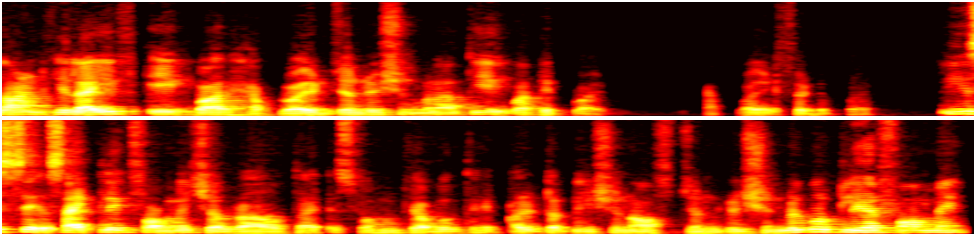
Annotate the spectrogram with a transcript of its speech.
प्लांट की लाइफ एक बार हैप्लॉइड जनरेशन बनाती है, एक बार डिप्लॉइड हैप्लॉइड फिर डिप्लॉइड तो ये साइक्लिक फॉर्म में चल रहा होता है, इसको हम क्या बोलते हैं? अल्टरनेशन ऑफ़ जनरेशन बिल्कुल क्लियर फॉर्म में,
